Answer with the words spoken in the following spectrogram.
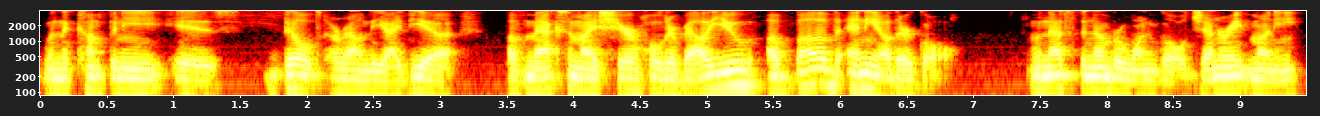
when the company is built around the idea of maximize shareholder value above any other goal. When that's the number one goal, generate money,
